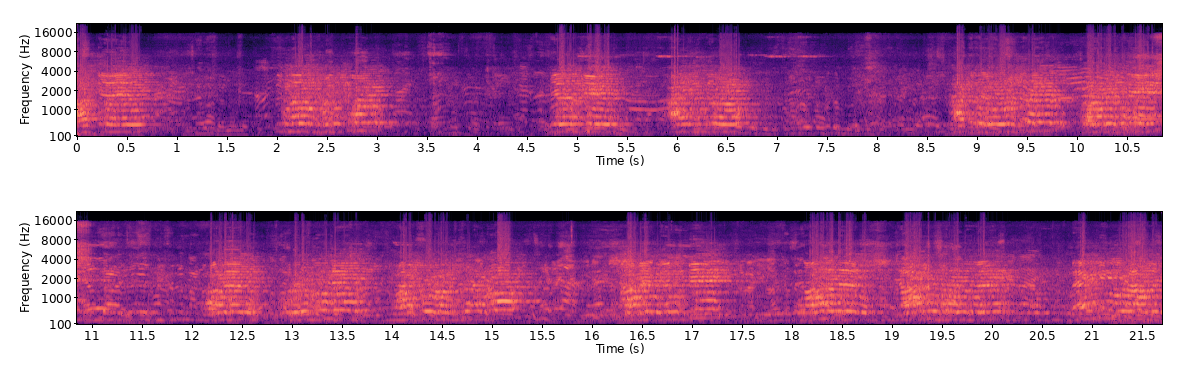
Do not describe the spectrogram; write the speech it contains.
আজকে আয়োজিত আজকের অনুষ্ঠানের পরবর্তী আমাদের বাংলাদেশ ব্যাংকিং আমাদের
